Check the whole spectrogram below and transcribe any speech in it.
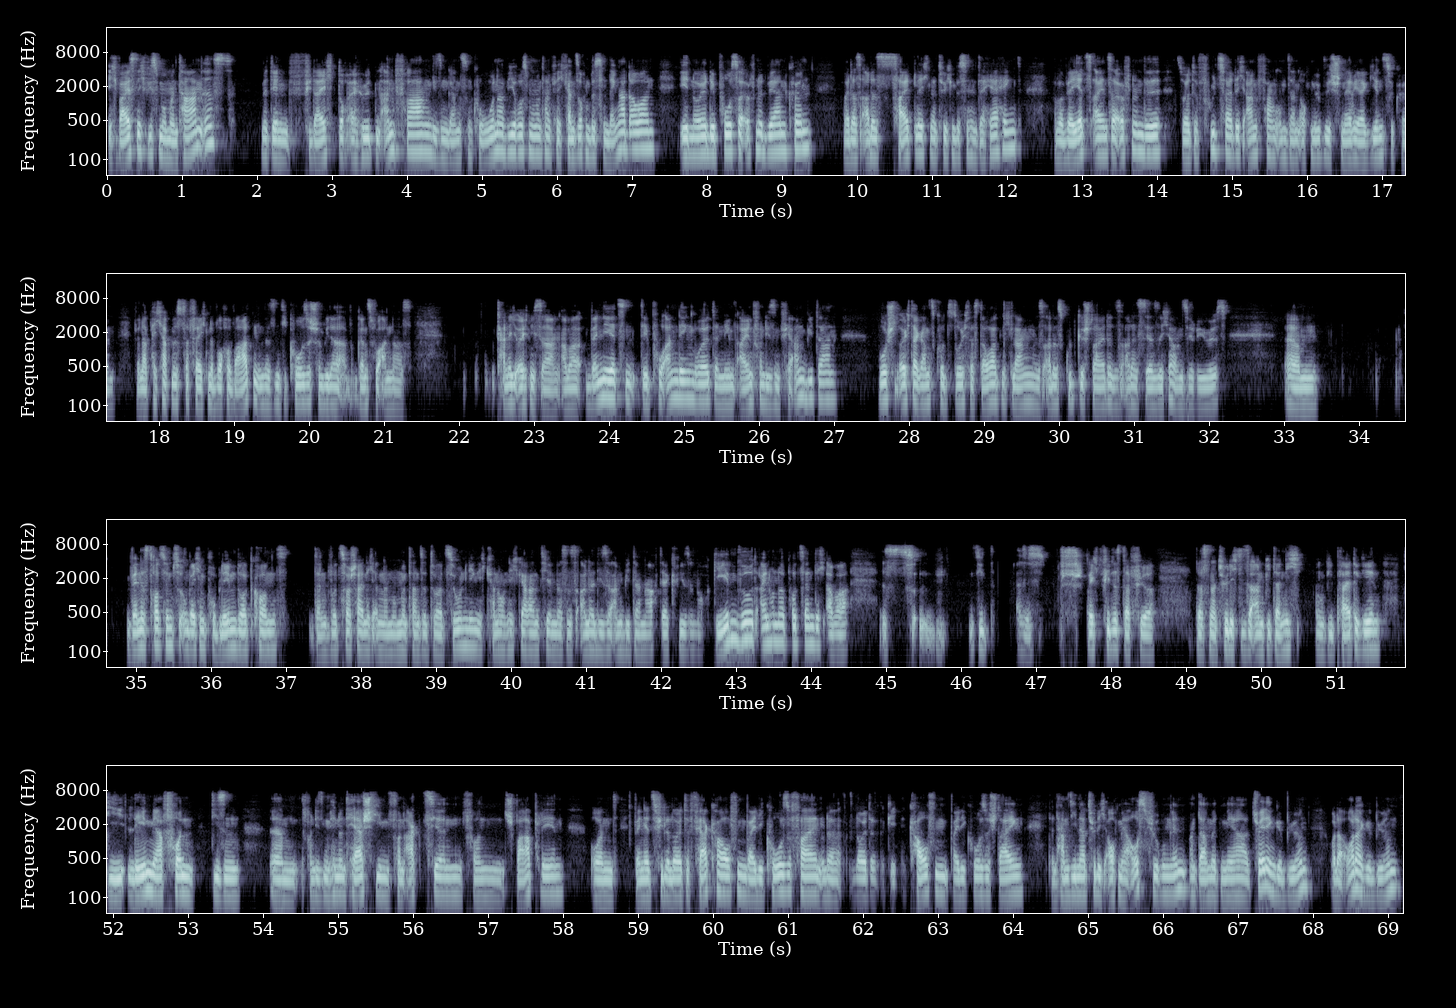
ich weiß nicht, wie es momentan ist mit den vielleicht doch erhöhten Anfragen, diesem ganzen Coronavirus momentan. Vielleicht kann es auch ein bisschen länger dauern, ehe neue Depots eröffnet werden können, weil das alles zeitlich natürlich ein bisschen hinterherhängt. Aber wer jetzt eins eröffnen will, sollte frühzeitig anfangen, um dann auch möglichst schnell reagieren zu können. Wenn er Pech hat, müsst ihr vielleicht eine Woche warten und dann sind die Kurse schon wieder ganz woanders kann ich euch nicht sagen. Aber wenn ihr jetzt ein Depot anlegen wollt, dann nehmt einen von diesen vier Anbietern, wurscht euch da ganz kurz durch. Das dauert nicht lang, ist alles gut gestaltet, ist alles sehr sicher und seriös. Ähm, wenn es trotzdem zu irgendwelchen Problemen dort kommt, dann wird es wahrscheinlich an der momentanen Situation liegen. Ich kann auch nicht garantieren, dass es alle diese Anbieter nach der Krise noch geben wird, 100%ig, aber es sieht, also es spricht vieles dafür, dass natürlich diese Anbieter nicht irgendwie pleite gehen. Die leben ja von diesen, ähm, von diesem Hin- und Herschieben von Aktien, von Sparplänen. Und wenn jetzt viele Leute verkaufen, weil die Kurse fallen oder Leute kaufen, weil die Kurse steigen, dann haben die natürlich auch mehr Ausführungen und damit mehr Tradinggebühren oder Ordergebühren.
